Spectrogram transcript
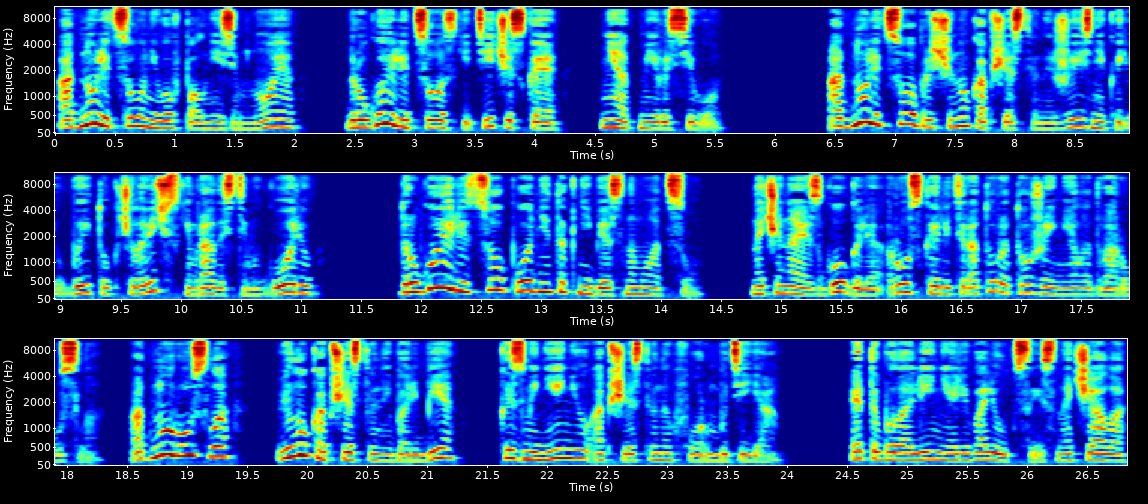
Одно лицо у него вполне земное, другое лицо аскетическое, не от мира сего. Одно лицо обращено к общественной жизни, к ее быту, к человеческим радостям и горю, другое лицо поднято к небесному Отцу. Начиная с Гоголя, русская литература тоже имела два русла. Одно русло вело к общественной борьбе, к изменению общественных форм бытия. Это была линия революции, сначала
